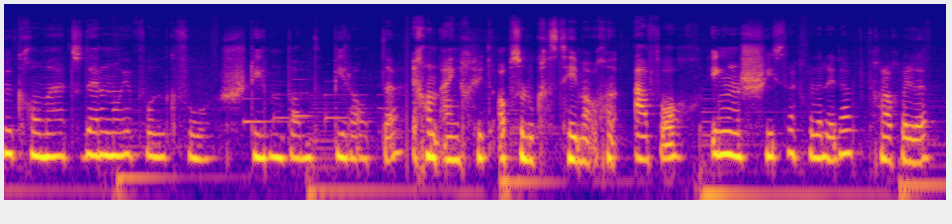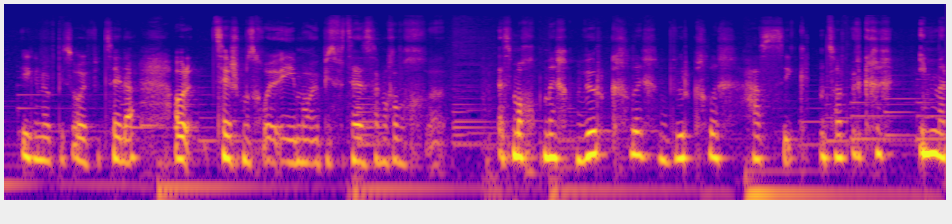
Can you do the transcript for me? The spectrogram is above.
willkommen zu dieser neuen Folge von Stirnband Piraten. Ich habe eigentlich heute absolut kein Thema. Ich kann einfach irgendeinen Scheissdreck reden. Ich kann auch irgendetwas euch erzählen. Aber zuerst muss ich euch eh mal etwas erzählen. Es, einfach, äh, es macht mich wirklich, wirklich hässig. Und zwar wirklich immer,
